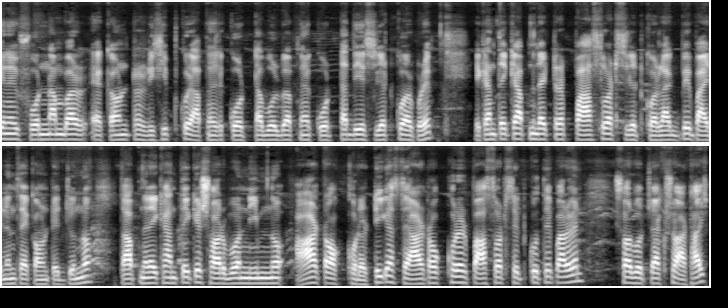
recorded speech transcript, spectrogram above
গিয়ে ওই ফোন নাম্বার অ্যাকাউন্টটা রিসিভ করে আপনাদের কোডটা বলবে আপনার কোডটা দিয়ে সিলেক্ট করার পরে এখান থেকে আপনারা একটা পাসওয়ার্ড সিলেক্ট করা লাগবে বাইন্যান্স অ্যাকাউন্টের জন্য। তো আপনারা এখান থেকে সর্বনিম্ন আট অক্ষরের ঠিক আছে, আট অক্ষরের পাসওয়ার্ড সেট করতে পারবেন, সর্বোচ্চ একশো আঠাশ।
